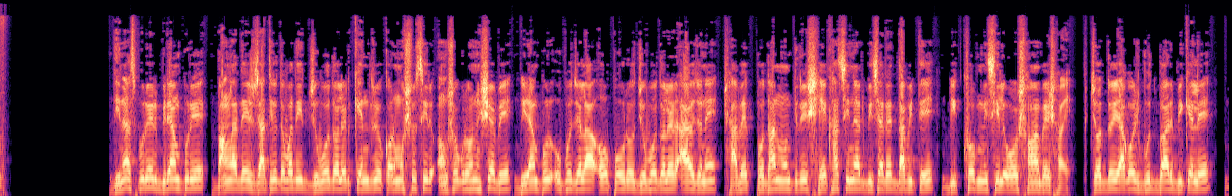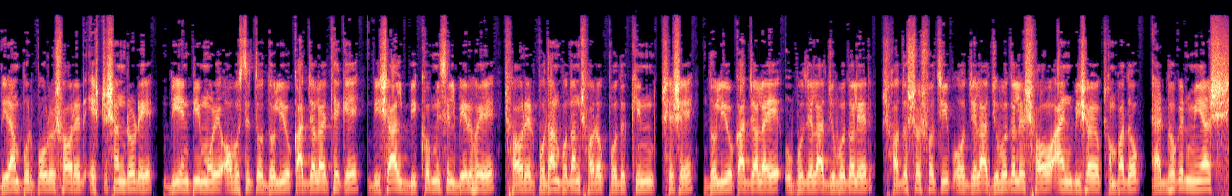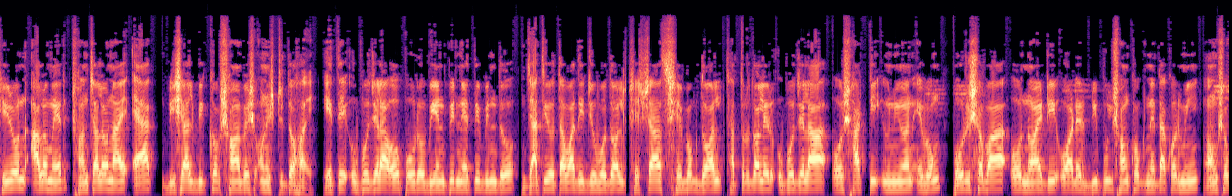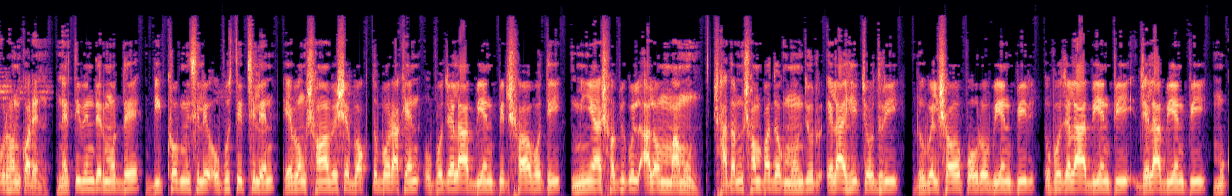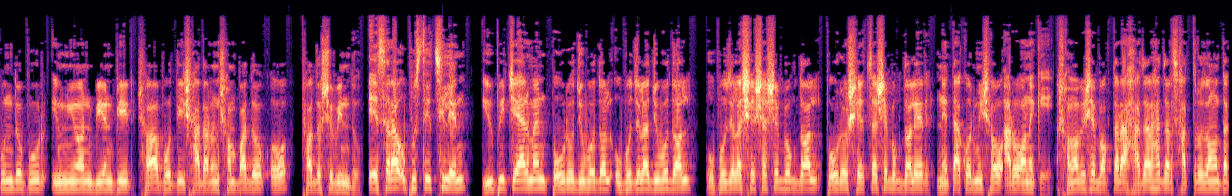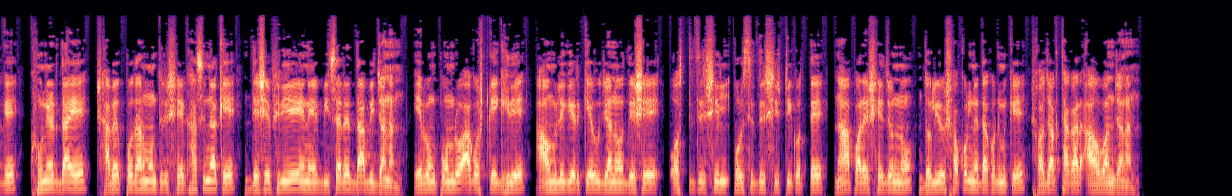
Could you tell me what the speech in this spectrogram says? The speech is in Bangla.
দিনাজপুরের বিরামপুরে বাংলাদেশ জাতীয়তাবাদী যুব দলের কেন্দ্রীয় কর্মসূচির অংশগ্রহণ হিসেবে বিরামপুর উপজেলা ও পৌর যুব দলের আয়োজনে সাবেক প্রধানমন্ত্রী শেখ হাসিনার বিচারের দাবিতে বিক্ষোভ মিছিল ও সমাবেশ হয়। চোদ্দই আগস্ট বুধবার বিকেলে বিরামপুর পৌর শহরের স্টেশন রোডে বিএনপি মোড়ে অবস্থিত দলীয় কার্যালয় থেকে বিশাল বিক্ষোভ মিছিল বের হয়ে শহরের প্রধান প্রধান সড়ক প্রদক্ষিণ শেষে দলীয় কার্যালয়ে উপজেলা যুবদলের সদস্য সচিব ও জেলা যুবদলের সহ আইন বিষয়ক সম্পাদক অ্যাডভোকেট মিয়া শিরন আলমের সঞ্চালনায় এক বিশাল বিক্ষোভ সমাবেশ অনুষ্ঠিত হয়। এতে উপজেলা ও পৌর বিএনপির নেতৃবৃন্দ, জাতীয়তাবাদী যুবদল, স্বেচ্ছাসেবক দল, ছাত্রদলের উপজেলা ও ষাটটি ইউনিয়ন এবং পৌরসভা ও নয়টি ওয়ার্ডের বিপুল সংখ্যক নেতাকর্মী অংশগ্রহণ করেন। নেতৃবৃন্দের মধ্যে বিক্ষোভ মিছিলে উপস্থিত ছিলেন এবং সমাবেশে বক্তব্য রাখেন উপজেলা বিএনপির সভাপতি মিয়া শফিকুল আলম মামুন। সাধারণ সম্পাদক মঞ্জুর এলাহি চৌধুরী, রুবেল সহ পৌর বিএনপির উপজেলা বিএনপি, জেলা বিএনপি, মুকুন্দপুর ইউনিয়ন বিএনপির সভাপতি সাধারণ সম্পাদক ও সদস্যবৃন্দ। এছাড়া উপস্থিত ছিলেন ইউপি চেয়ারম্যান, পৌর যুবদল, উপজেলা যুবদল, উপজেলা স্বেচ্ছাসেবক দল, পৌর স্বেচ্ছাসেবক দলের নেতাকর্মী সহ আরও অনেকে। সমাবেশে বক্তারা হাজার হাজার ছাত্র জনতাকে খুনের দায়ে সাবেক প্রধানমন্ত্রী শেখ হাসিনাকে দেশে ফিরিয়ে এনে বিচারের দাবি জানান এবং পনেরো আগস্টকে ঘিরে আওয়ামী লীগের কেউ যেন দেশে অস্থিতিশীল পরিস্থিতির সৃষ্টি করতে না পারে সেজন্য দলীয় সকল নেতাকর্মীকে সজাগ থাকার আহ্বান জানান।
